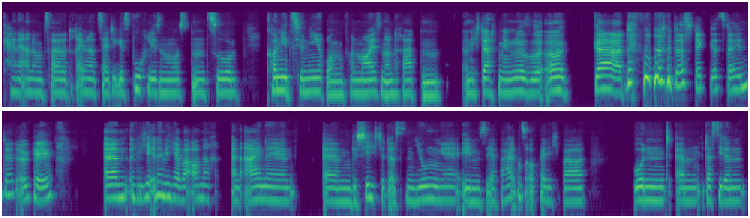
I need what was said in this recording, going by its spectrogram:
keine Ahnung, zwei- oder 300-seitiges Buch lesen mussten zu Konditionierung von Mäusen und Ratten. Und ich dachte mir nur so, oh Gott, das steckt jetzt dahinter, okay. Ähm, und ich erinnere mich aber auch noch an eine ähm, Geschichte, dass ein Junge eben sehr verhaltensauffällig war und ähm, dass sie dann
